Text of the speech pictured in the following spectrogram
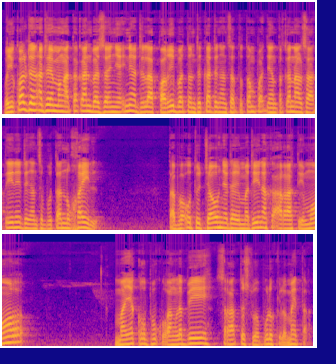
Wayukal dan ada yang mengatakan bahasanya ini adalah qaribatun dekat dengan satu tempat yang terkenal saat ini dengan sebutan Nukhail. Tabautu jauhnya dari Madinah ke arah timur, Maya kurang lebih 120 kilometer.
